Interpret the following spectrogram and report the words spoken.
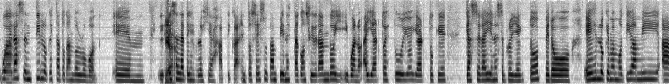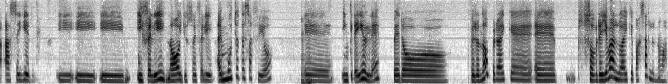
pueda sentir lo que está tocando el robot. Em, esa es la tecnología háptica. Entonces eso también está considerando y, bueno, hay harto estudios y harto que, hacer ahí en ese proyecto, pero es lo que me motiva a mí a, seguir y, feliz, ¿no? Yo soy feliz. Hay muchos desafíos eh, increíbles, pero, pero no, pero hay que eh, sobrellevarlo, hay que pasarlo nomás.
